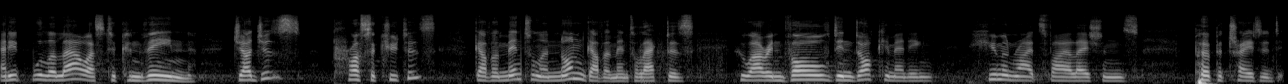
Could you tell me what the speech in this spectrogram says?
and it will allow us to convene judges, prosecutors, governmental and non-governmental actors who are involved in documenting human rights violations perpetrated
